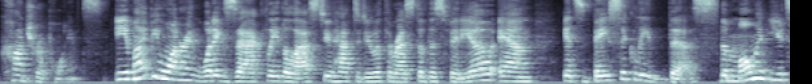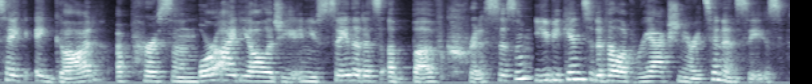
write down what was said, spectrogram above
ContraPoints. You might be wondering what exactly the last two have to do with the rest of this video, and it's basically this. The moment you take a god, a person, or ideology and you say that it's above criticism, you begin to develop reactionary tendencies,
